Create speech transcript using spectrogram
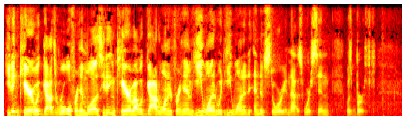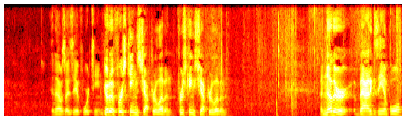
He didn't care what God's role for him was. He didn't care about what God wanted for him. He wanted what he wanted, end of story. And that's where sin was birthed. And that was Isaiah 14. Go to 1 Kings chapter 11. 1 Kings chapter 11. Another bad example,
